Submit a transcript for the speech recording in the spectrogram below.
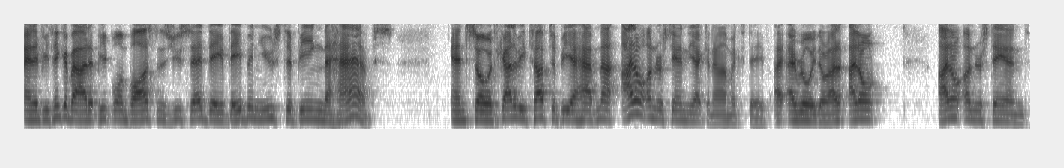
And if you think about it, people in Boston, as you said, Dave, they've been used to being the haves. And so it's got to be tough to be a have not. I don't understand the economics, Dave. I, I really don't. I, I don't I don't understand.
